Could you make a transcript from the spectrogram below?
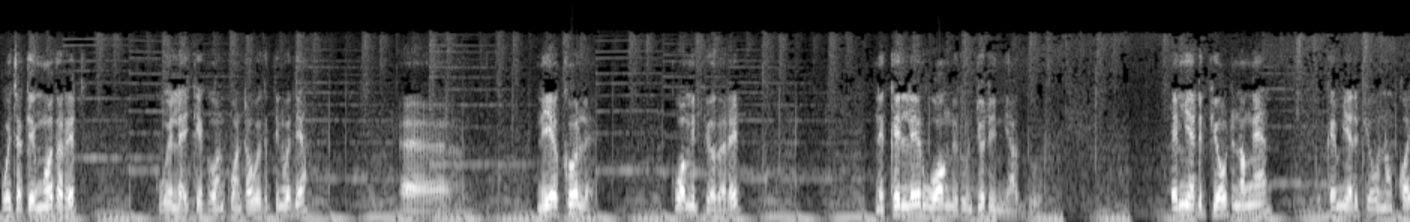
which I can moderate, kuwela ike kwa kwanta we katin wadia. Uh, ni ekole kuwa mit pio daret. Ne keller wong ne run joti ni agdur. Em yade pio to nongen, ku kem yer piou non ko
